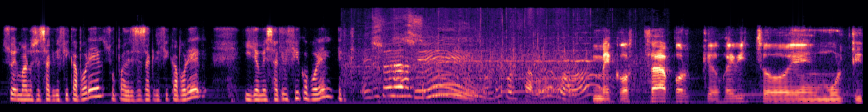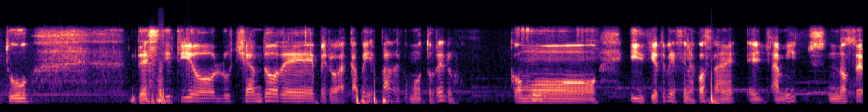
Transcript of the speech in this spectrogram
Su hermano se sacrifica por él, su padre se sacrifica por él y yo me sacrifico por él. Eso es así. Hombre, por favor. Me consta porque os he visto en multitud de sitios luchando de pero a capa y espada como torero como y yo te voy a decir una cosa ¿eh? Eh, a mí no sé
